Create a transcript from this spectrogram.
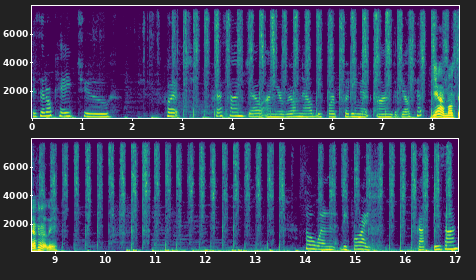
Is it okay to put press on gel on your real nail before putting it on the gel tip? Yeah, most definitely. So when before I got these on,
